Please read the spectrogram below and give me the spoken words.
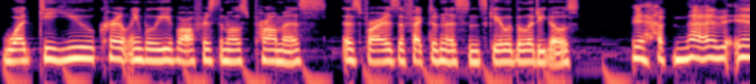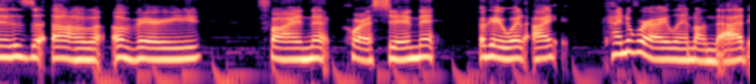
what do you currently believe offers the most promise as far as effectiveness and scalability goes? Yeah, that is um, a very fun question. Okay, what I kind of where I land on that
